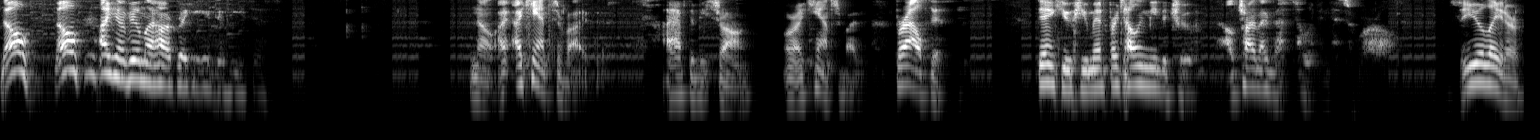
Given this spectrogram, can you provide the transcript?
No, no, I can feel my heart breaking into pieces. No, I, I can't survive this. I have to be strong, or I can't survive it. For Alphys. Thank you, human, for telling me the truth. I'll try my best to live in this world. See you later.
